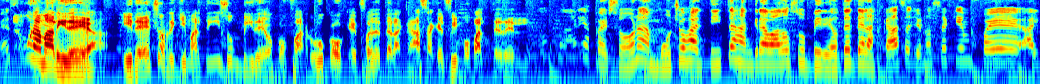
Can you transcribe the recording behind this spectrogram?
Es una mala idea. Y de hecho, Ricky Martin hizo un video con Farruko que fue desde la casa, que él filmó parte del. Varias personas, muchos artistas han grabado sus videos desde las casas. Yo no sé quién fue, al-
